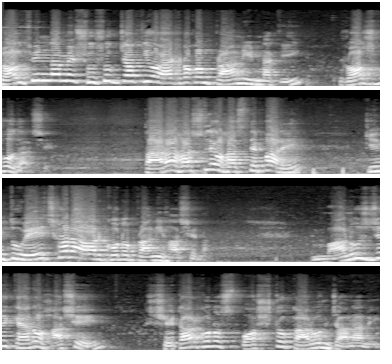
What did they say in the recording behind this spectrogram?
ডলফিন নামে শুশুক জাতীয় একরকম প্রাণীর নাকি রসবোধ আছে। তারা হাসলেও হাসতে পারে কিন্তু এছাড়া আর কোনো প্রাণী হাসে না। মানুষ যে কেন হাসে, সেটার কোনো স্পষ্ট কারণ জানা নেই।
